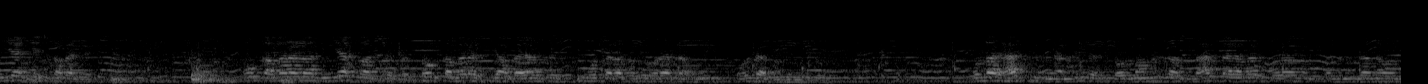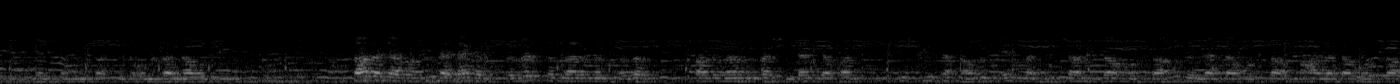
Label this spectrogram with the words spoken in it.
Niye geç haber bekliyor? O kameralar niye karşıladı? Son kamera siyah beyazdı. O tarafını oraya bırakmış? O da bilmiyor. Bunlar hepsi önemlidir. Sormamız lazım. Hep beraber soralım. Kızımıza ne oldu? Gençliğimizde, çocuğumuza ne oldu? Sadece Roji'de değil, öbür kızlarımız, öbür kimse kabul etmesin. Çarşıda olsa, köylerde olsa, mahallede olsa,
